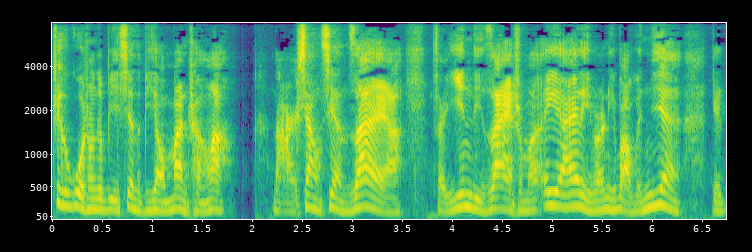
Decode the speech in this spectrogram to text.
这个过程就比现在比较漫长了。哪像现在啊，在 InDesign 什么 AI 里边，你把文件给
